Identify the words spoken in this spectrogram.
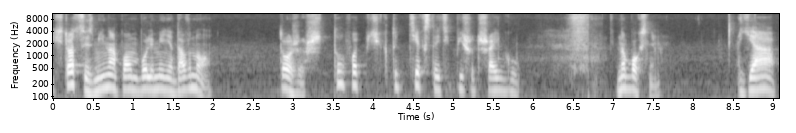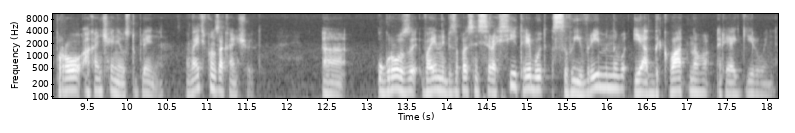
И ситуация изменена, по-моему, более-менее давно. Тоже, что вообще, кто тексты эти пишут Шойгу? Но бог с ним я про окончание выступления. Знаете, как он заканчивает? А, угрозы военной безопасности России требуют своевременного и адекватного реагирования.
